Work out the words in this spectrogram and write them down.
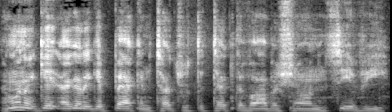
I'm gonna get, I gotta get back in touch with Detective Aubuchon and see if he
